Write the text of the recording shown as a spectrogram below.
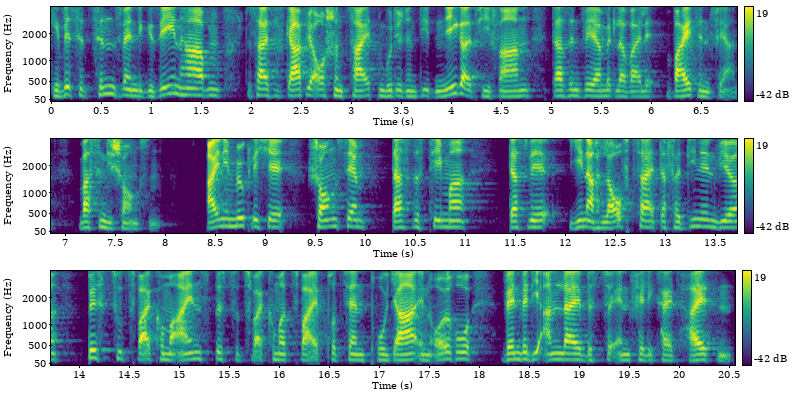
gewisse Zinswende gesehen haben. Das heißt, es gab ja auch schon Zeiten, wo die Renditen negativ waren. Da sind wir ja mittlerweile weit entfernt. Was sind die Chancen? Eine mögliche Chance, das ist das Thema, dass wir je nach Laufzeit, da verdienen wir bis zu 2,1 bis zu 2,2 Prozent pro Jahr in Euro, wenn wir die Anleihe bis zur Endfälligkeit halten.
